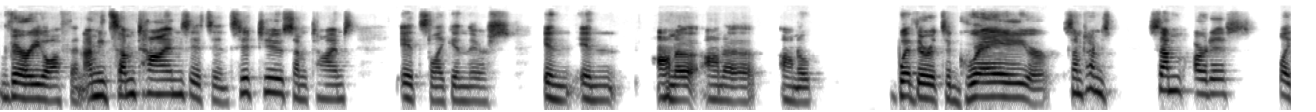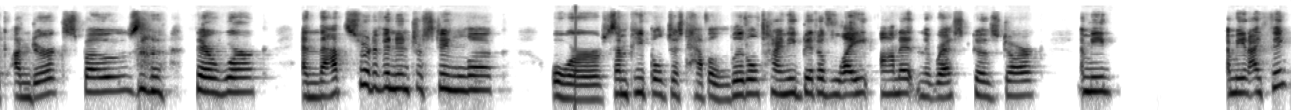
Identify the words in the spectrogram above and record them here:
very often. I mean, sometimes it's in situ, sometimes it's like in their in in on a on a on a whether it's a gray or sometimes some artists like underexpose their work and that's sort of an interesting look. Or some people just have a little tiny bit of light on it and the rest goes dark. I mean i mean i think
